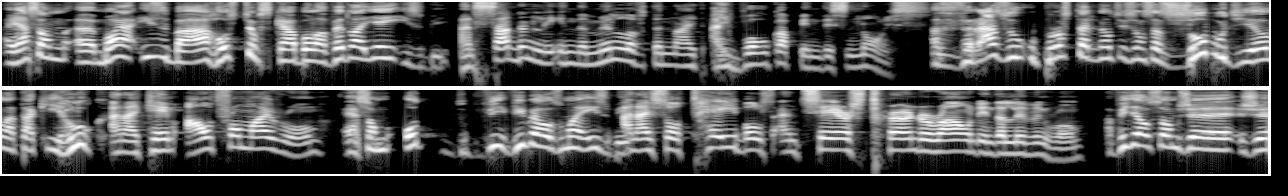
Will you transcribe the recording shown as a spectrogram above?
A ja som, uh, moja izba, hostovská, bola vedľa jej izby. And suddenly in the middle of the night, I woke up in this noise. A zrazu uprostred noci som sa zobudil na taký hluk. And I came out from my room A ja som od, vy, vybehol z mojej izby and I saw tables and chairs turned around in the living room. a videl som, že, že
